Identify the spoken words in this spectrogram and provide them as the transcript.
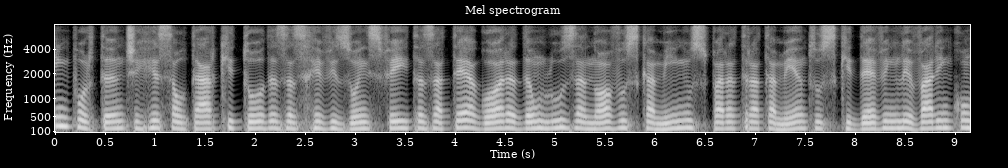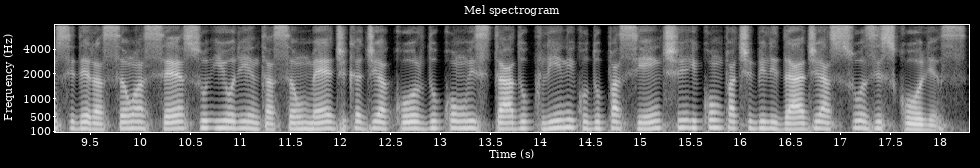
Importante ressaltar que todas as revisões feitas até agora dão luz a novos caminhos para tratamentos que devem levar em consideração acesso e orientação médica de acordo com o estado clínico do paciente e compatibilidade às suas escolhas.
